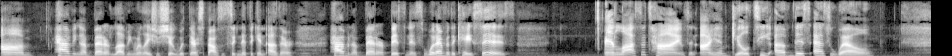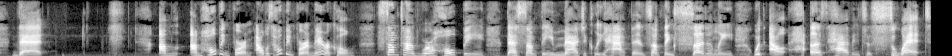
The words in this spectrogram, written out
um, having a better loving relationship with their spouse spouse's significant other, having a better business, whatever the case is. And lots of times, and I am guilty of this as well, that I'm I'm hoping for I was hoping for a miracle. Sometimes we're hoping that something magically happens, something suddenly without us having to sweat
